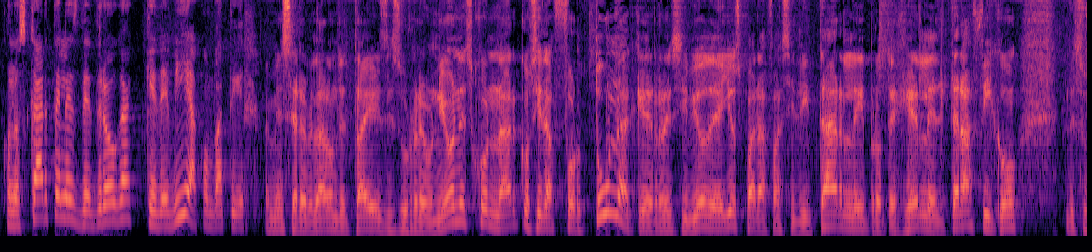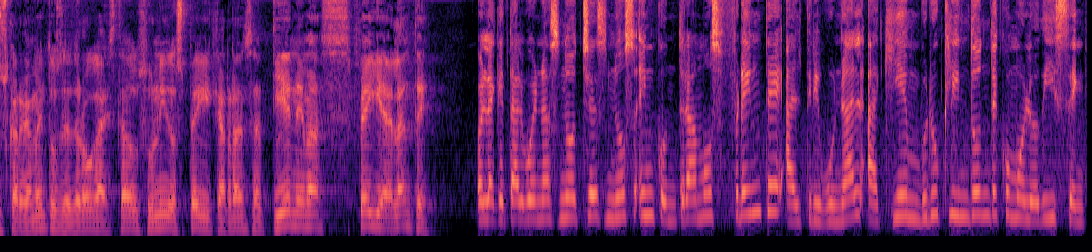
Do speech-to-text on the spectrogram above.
con los cárteles de droga que debía combatir. También se revelaron detalles de sus reuniones con narcos y la fortuna que recibió de ellos para facilitarle y protegerle el tráfico de sus cargamentos de droga a Estados Unidos. Peggy Carranza tiene más. Peggy, adelante. Hola, ¿qué tal? Buenas noches. Nos encontramos frente al tribunal aquí en Brooklyn, donde, como lo dicen,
